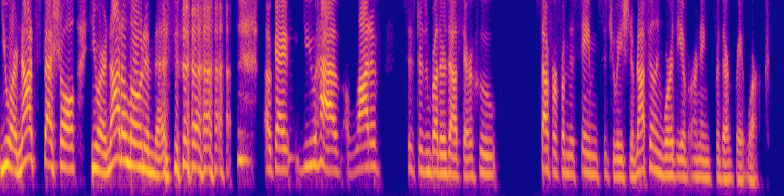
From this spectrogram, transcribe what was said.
you are not special. You are not alone in this. okay. You have a lot of sisters and brothers out there who suffer from the same situation of not feeling worthy of earning for their great work.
